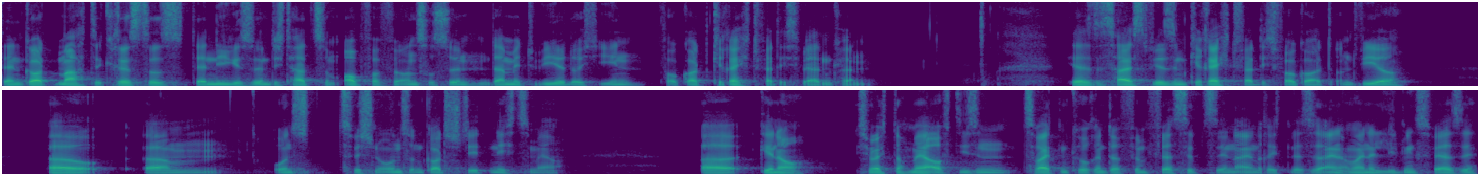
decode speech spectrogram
Denn Gott machte Christus, der nie gesündigt hat, zum Opfer für unsere Sünden, damit wir durch ihn vor Gott gerechtfertigt werden können. Ja, das heißt, wir sind gerechtfertigt vor Gott und wir äh, ähm, uns zwischen uns und Gott steht nichts mehr. Äh, genau. Ich möchte noch mehr auf diesen 2. Korinther 5, Vers 17 einrichten. Das ist einer meiner Lieblingsverse.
